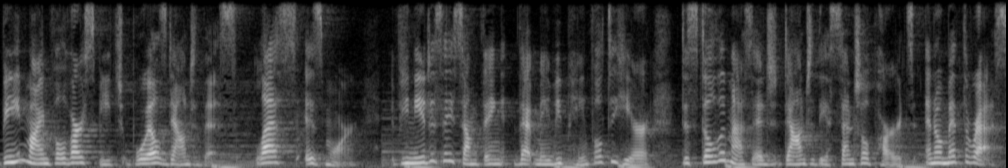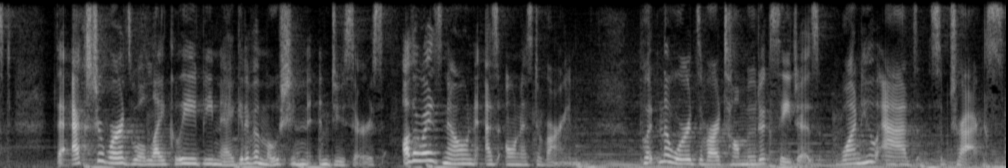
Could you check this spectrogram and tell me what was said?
Being mindful of our speech boils down to this less is more. If you need to say something that may be painful to hear, distill the message down to the essential parts and omit the rest. The extra words will likely be negative emotion inducers, otherwise known as onus devarim. Put in the words of our Talmudic sages one who adds subtracts.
